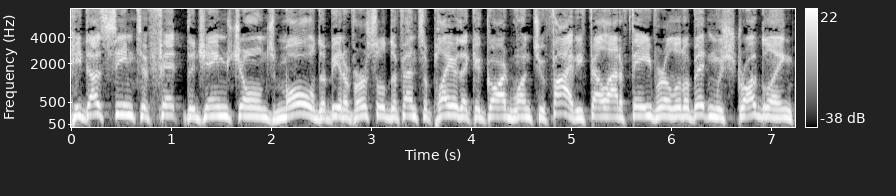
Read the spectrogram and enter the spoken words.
he does seem to fit the James Jones mold of being a versatile defensive player that could guard one two five. He fell out of favor a little bit and was struggling.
